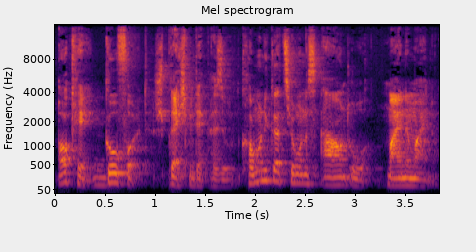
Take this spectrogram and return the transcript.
okay, go for it. Sprecht mit der Person. Kommunikation ist A und O, meine Meinung.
